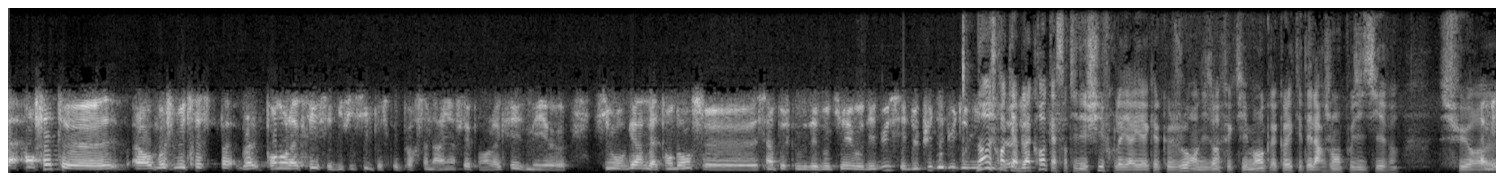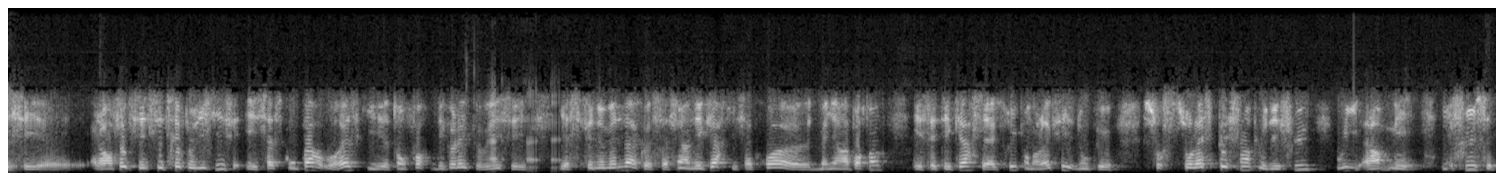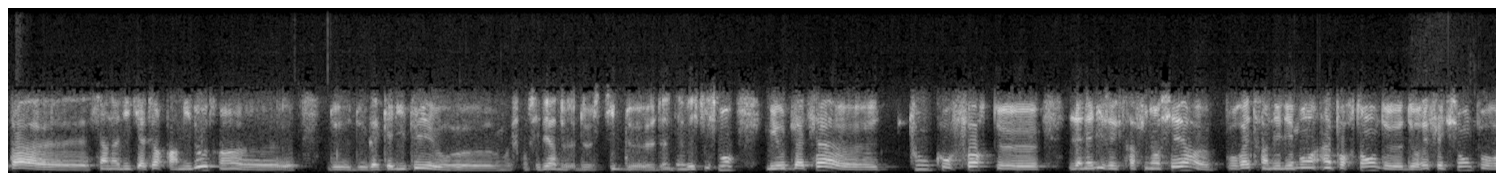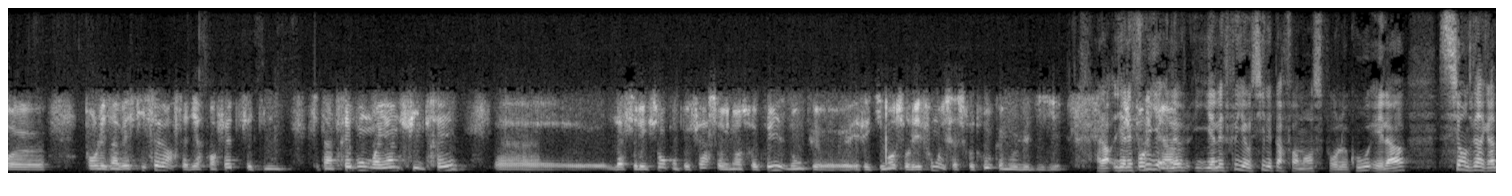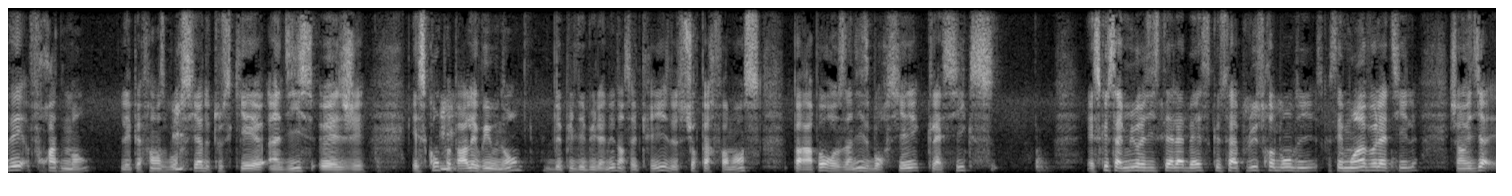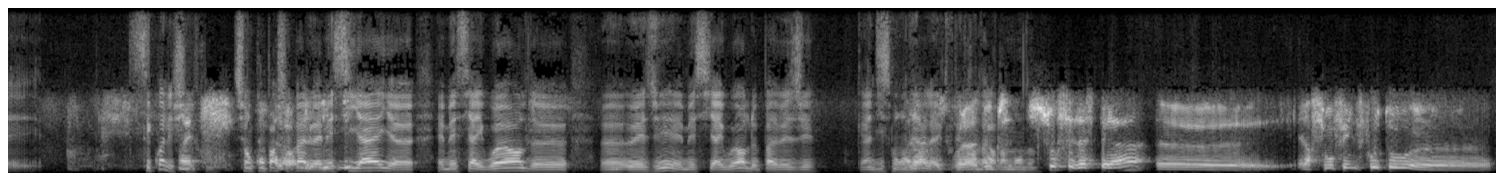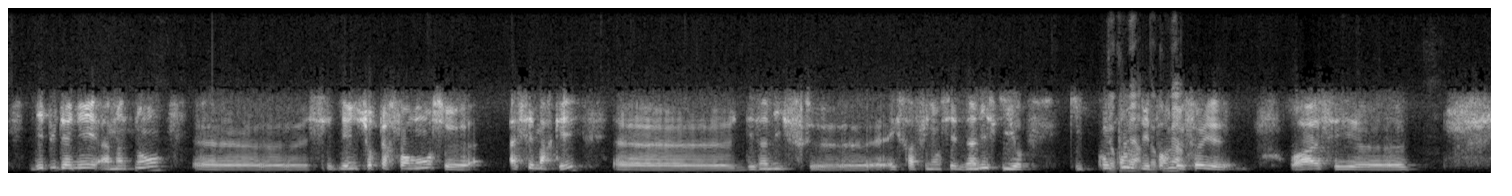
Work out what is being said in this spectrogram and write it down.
Bah, en fait, euh, alors moi je ne maîtrise pas. Pendant la crise, c'est difficile parce que personne n'a rien fait pendant la crise. Mais euh, si on regarde la tendance, euh, c'est un peu ce que vous évoquiez au début. C'est depuis début 2019. Non, je crois qu'il y a BlackRock a sorti des chiffres là, il, y a, quelques jours en disant effectivement que la collecte était largement positive sur. Ah, mais c'est alors en fait, c'est très positif et ça se compare au reste qui est en forte décollecte. Vous voyez, c'est il y a ce phénomène-là, quoi. Ça fait un écart qui s'accroît euh, de manière importante et cet écart s'est accru pendant la crise. Donc euh, sur, sur l'aspect simple des flux, oui. Alors mais les flux, c'est pas euh, c'est un indicateur parmi d'autres hein, de, de, la qualité. moi, je considère de, de ce type d'investissement. Mais au-delà de ça tout conforte euh, l'analyse extra-financière pour être un élément important de, de réflexion pour euh, pour les investisseurs. C'est-à-dire qu'en fait, c'est c'est un très bon moyen de filtrer euh, la sélection qu'on peut faire sur une entreprise, donc euh, effectivement sur les fonds, et ça se retrouve comme vous le disiez. Alors il y a les flux, il y a, il y a les flux, il y a aussi les performances pour le coup. Et là, si on devait regarder froidement les performances boursières de tout ce qui est indice ESG. Est-ce qu'on peut parler, oui ou non, depuis le début de l'année, dans cette crise, de surperformance par rapport aux indices boursiers classiques Est-ce que ça a mieux résisté à la baisse? Que ça a plus rebondi? Est-ce que c'est moins volatile? J'ai envie de dire, c'est quoi les chiffres Si on compare, pas, le MSCI, euh, MSCI World, euh, ESG euh, e et MSCI World, pas ESG indice mondial avec toutes les grandes dans le monde. Sur ces aspects-là, euh, alors si on fait une photo euh, début d'année à maintenant, euh, il y a une surperformance euh, assez marquée euh, des indices euh, extra-financiers, des indices qui, qui composent des portefeuilles. Voilà, c'est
